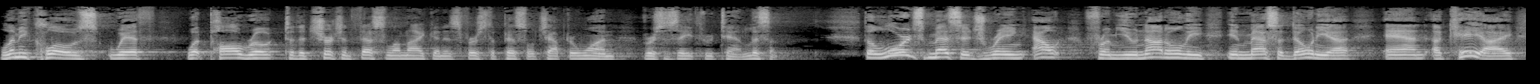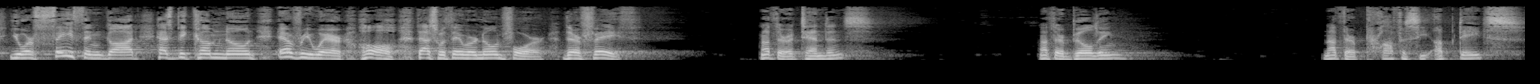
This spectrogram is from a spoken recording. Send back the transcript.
Let me close with what Paul wrote to the church in Thessalonica in his first epistle, chapter 1, verses 8 through 10. Listen. The Lord's message rang out from you not only in Macedonia and Achaia, your faith in God has become known everywhere. Oh, that's what they were known for, their faith. Not their attendance, not their building, not their prophecy updates.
